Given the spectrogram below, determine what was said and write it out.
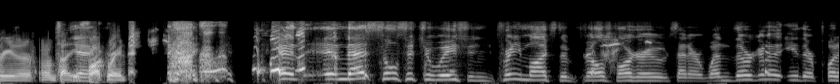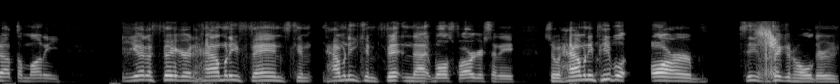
spots in the freezer. I'll tell you, fuck right now. and in that whole situation, pretty much the Wells Fargo Center, when they're gonna either put out the money, you gotta figure out how many fans can, how many can fit in that Wells Fargo Center. So how many people are season ticket holders?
